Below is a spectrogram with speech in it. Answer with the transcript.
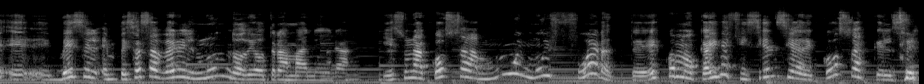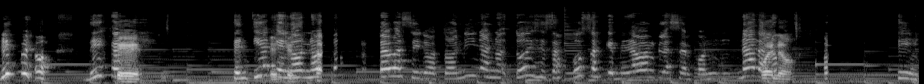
eh, eh, ves el, empezás a ver el mundo de otra manera. Y es una cosa muy, muy fuerte. Es como que hay deficiencia de cosas que el cerebro deja. Que- Sentía que que- no, no daba serotonina, no, todas esas cosas que me daban placer con nada. ¿no? bueno, Sí.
